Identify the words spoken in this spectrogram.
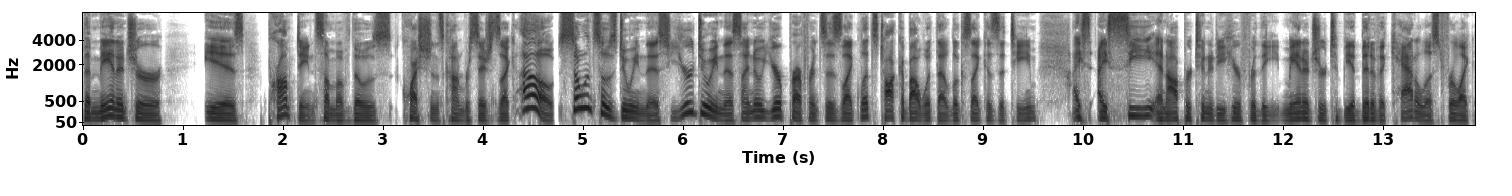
the manager is prompting some of those questions, conversations like, oh, so and so's doing this, you're doing this. I know your preferences. Like, let's talk about what that looks like as a team. I, I see an opportunity here for the manager to be a bit of a catalyst for like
